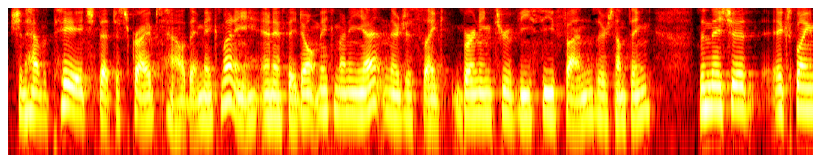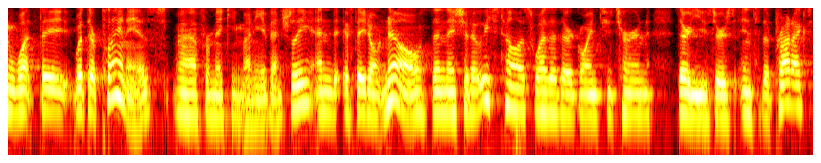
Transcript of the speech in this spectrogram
should have a page that describes how they make money. And if they don't make money yet and they're just like burning through VC funds or something, then they should explain what they what their plan is uh, for making money eventually. And if they don't know, then they should at least tell us whether they're going to turn their users into the product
